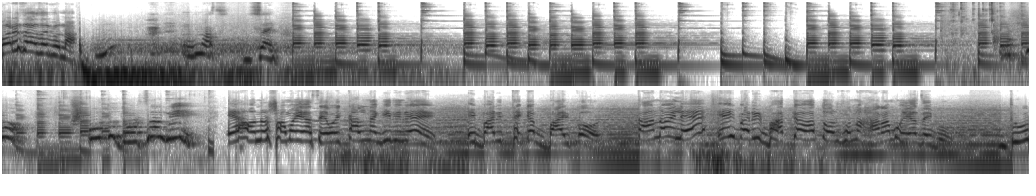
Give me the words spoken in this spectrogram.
ঘরে যাওয়া যাবে না। যাই। এখনও সময় আছে ওই কালনাগিরি রে এই বাড়ির থেকে বাইর কর। তা নইলে এই বাড়ির ভাত খাওয়া তোর জন্য হারাম হইয়া যাইব। ধুর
